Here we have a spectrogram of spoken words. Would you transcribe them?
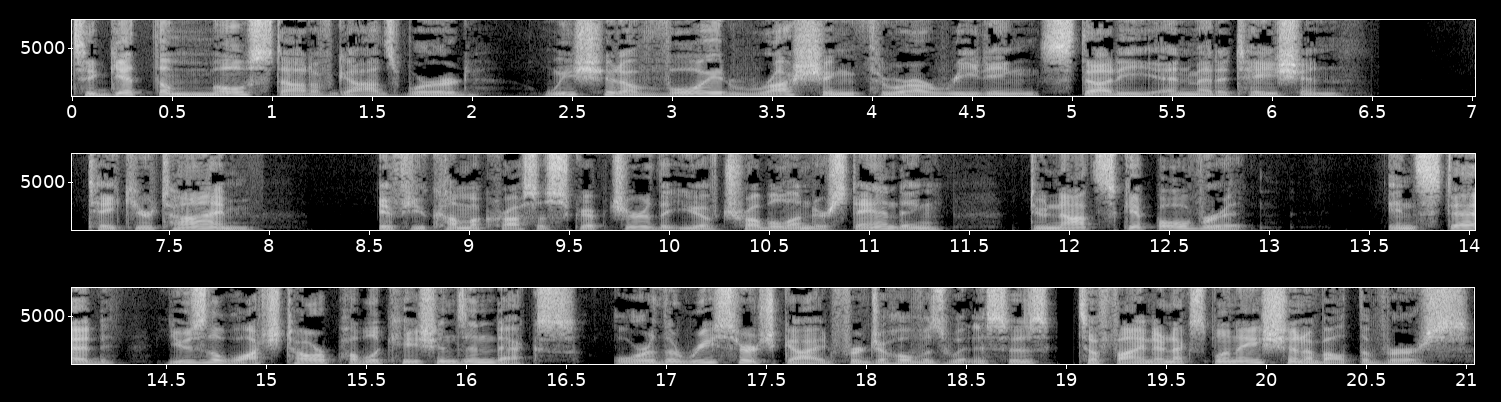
To get the most out of God's Word, we should avoid rushing through our reading, study, and meditation. Take your time. If you come across a scripture that you have trouble understanding, do not skip over it. Instead, use the Watchtower Publications Index or the Research Guide for Jehovah's Witnesses to find an explanation about the verse.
